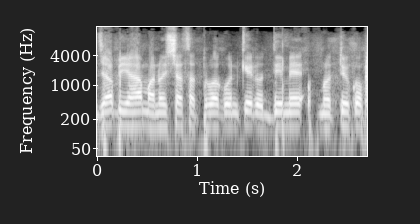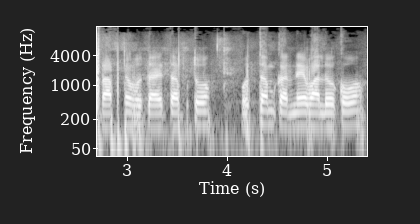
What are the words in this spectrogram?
जब यह मनुष्य सत्वगुण की रुद्धि में मृत्यु को प्राप्त होता है, तब तो उत्तम करने वालों को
